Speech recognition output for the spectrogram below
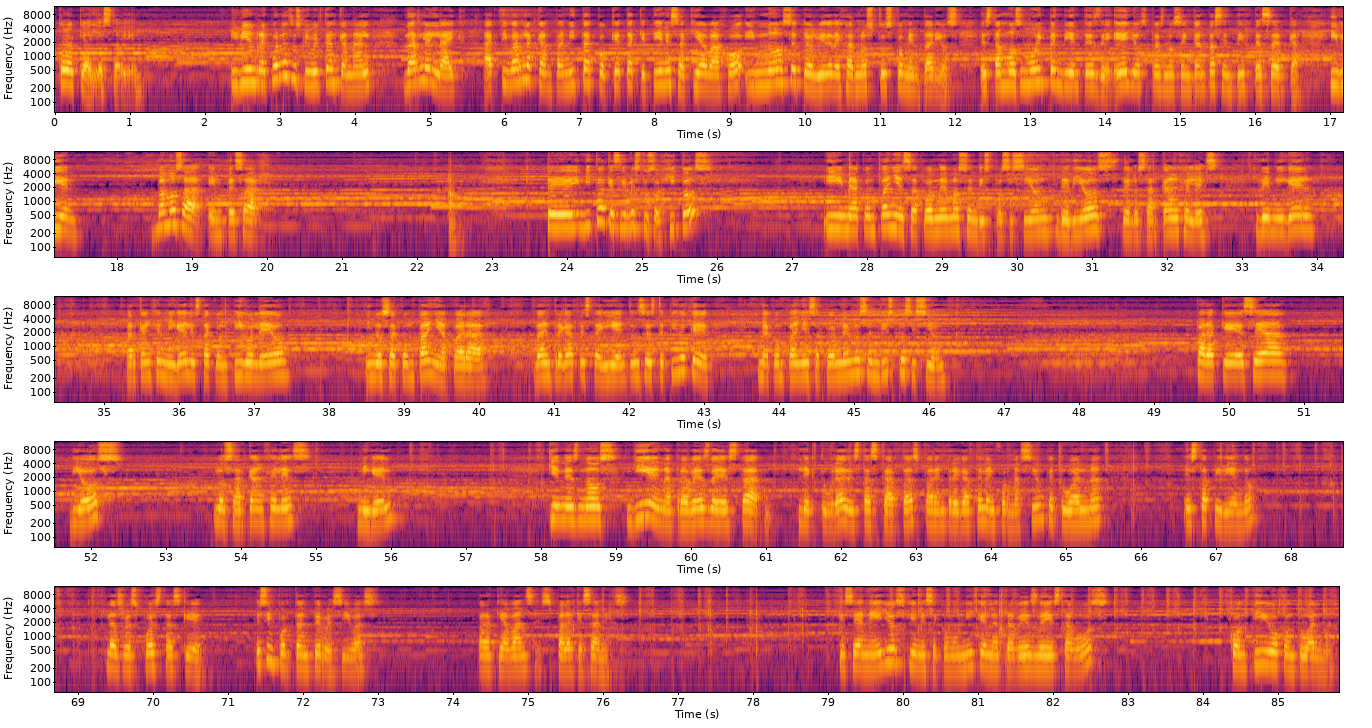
Creo que ahí está bien. Y bien, recuerda suscribirte al canal, darle like, activar la campanita coqueta que tienes aquí abajo y no se te olvide dejarnos tus comentarios. Estamos muy pendientes de ellos, pues nos encanta sentirte cerca. Y bien, vamos a empezar. Te invito a que cierres tus ojitos y me acompañes a ponernos en disposición de Dios, de los arcángeles, de Miguel. Arcángel Miguel está contigo, Leo, y nos acompaña para, entregarte esta guía. Entonces te pido que me acompañes a ponernos en disposición para que sea Dios, los arcángeles, Miguel, quienes nos guíen a través de esta lectura, de estas cartas, para entregarte la información que tu alma está pidiendo, las respuestas que es importante recibas para que avances, para que sanes. Que sean ellos quienes se comuniquen a través de esta voz contigo, con tu alma.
